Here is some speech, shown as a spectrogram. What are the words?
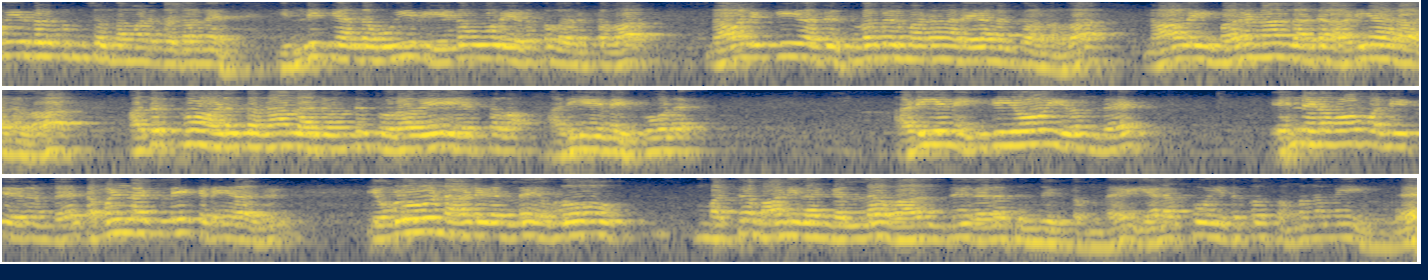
உயிர்களுக்கும் சொந்தமானது தானே இன்னைக்கு அந்த உயிர் ஏதோ ஒரு இடத்துல இருக்கலாம். நாளைக்கு அது சிவபெருமான அடையாளம் காணலாம். நாளை மறுநாள் அது அடியாராகலாம். அதற்கும் அடுத்த நாள் அது வந்து துறவே ஏற்கலாம் அடியனை போல. அடியன் எங்கேயோ இருந்த என்னென்னமோ பண்ணிட்டு இருந்த தமிழ்நாட்டிலே கிடையாது. எவ்வளோ நாடுகள்ல எவ்வளோ மற்ற மாநிலங்கள்ல வாழ்ந்து வேலை செஞ்சுக்கிட்டு இருந்தேன். எனக்கும் இதுக்கும் சம்மந்தமே இல்லை.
